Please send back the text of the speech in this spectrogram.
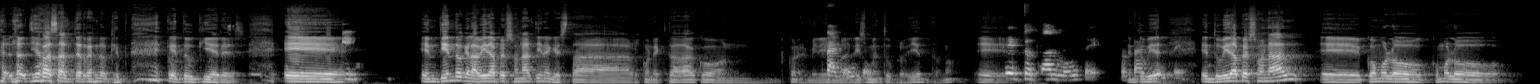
llevas al terreno que, tú quieres. Eh, entiendo que la vida personal tiene que estar conectada con, el minimalismo en tu proyecto, ¿no? Eh, totalmente, En tu vida, personal, eh, ¿cómo, lo, cómo, lo,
